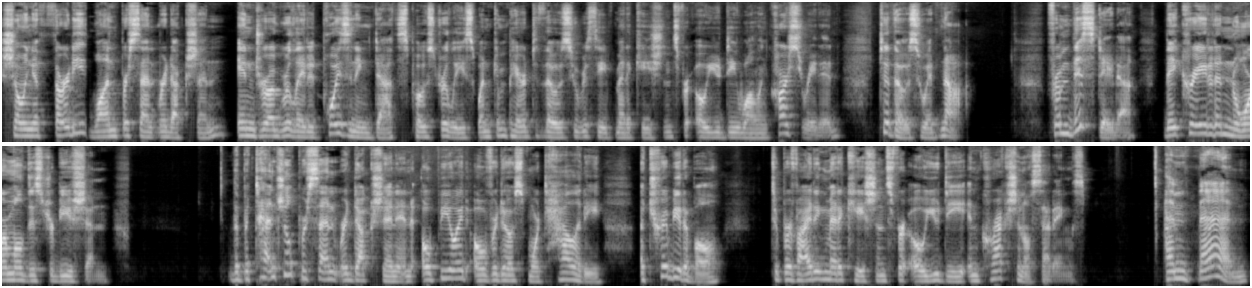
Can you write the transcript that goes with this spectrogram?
showing a 31% reduction in drug related poisoning deaths post release when compared to those who received medications for OUD while incarcerated to those who had not. From this data, they created a normal distribution. The potential percent reduction in opioid overdose mortality attributable to providing medications for OUD in correctional settings. And then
